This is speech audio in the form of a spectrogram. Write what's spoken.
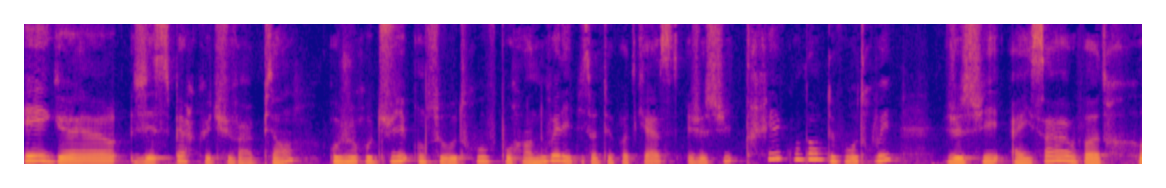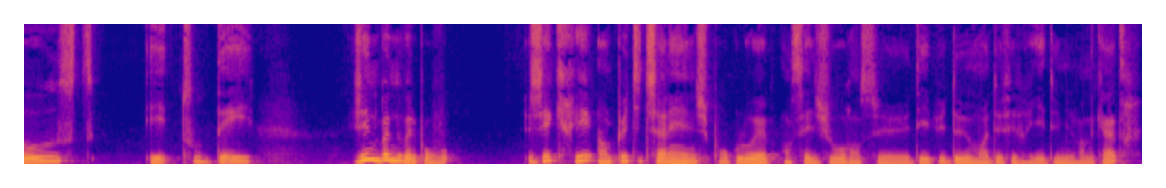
Hey girl, j'espère que tu vas bien. Aujourd'hui, on se retrouve pour un nouvel épisode de podcast. Je suis très contente de vous retrouver. Je suis Aïssa, votre host, et today, j'ai une bonne nouvelle pour vous. J'ai créé un petit challenge pour Glow Up en 7 jours en ce début de mois de février 2024.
